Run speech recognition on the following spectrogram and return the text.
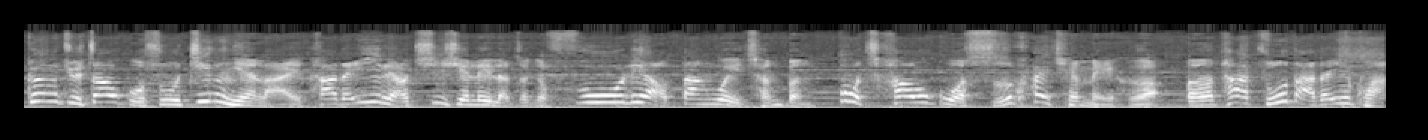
根据招股书，近年来它的医疗器械类的这个敷料单位成本不超过十块钱每盒，而它主打的一款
